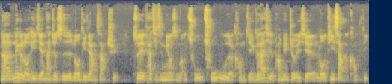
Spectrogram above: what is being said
那那个楼梯间它就是楼梯这样上去，所以它其实没有什么储储物的空间。可它其实旁边就有一些楼梯上的空地，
